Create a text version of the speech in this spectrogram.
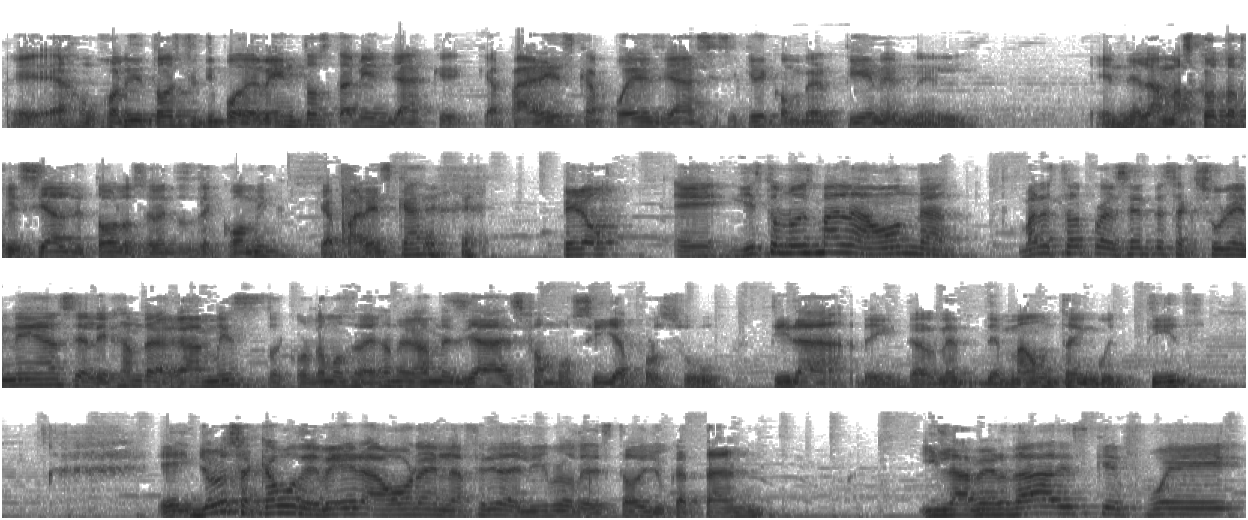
eh, ajonjolí de todo este tipo de eventos. Está bien ya que, que aparezca, pues ya si se quiere convertir en el en la mascota oficial de todos los eventos de cómic que aparezca. Pero, eh, y esto no es mala onda, van a estar presentes Axur Eneas y Alejandra Gámez. Recordemos, Alejandra Gámez ya es famosilla por su tira de internet de Mountain with Teeth. Eh, yo los acabo de ver ahora en la Feria del Libro del Estado de Yucatán. Y la verdad es que fue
